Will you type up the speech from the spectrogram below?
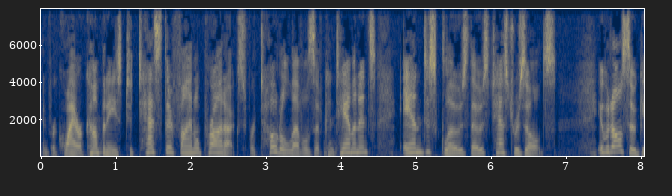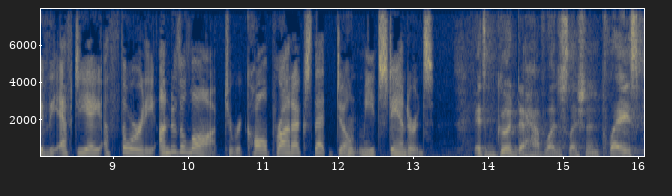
and require companies to test their final products for total levels of contaminants and disclose those test results. It would also give the FDA authority under the law to recall products that don't meet standards. It's good to have legislation in place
